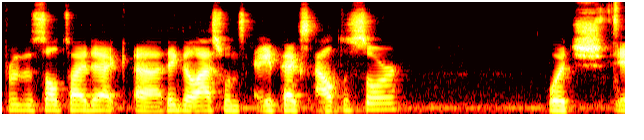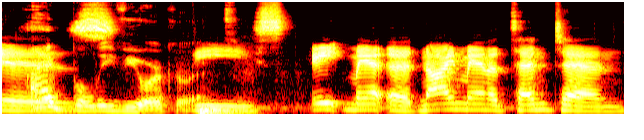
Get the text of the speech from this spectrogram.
for the Sultai deck. Uh, I think the last one's Apex Altisaur, which is I believe you are correct. the eight man, uh, nine mana, 10-10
